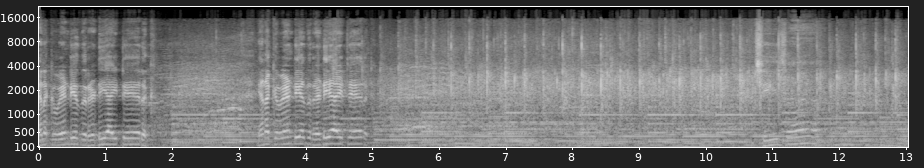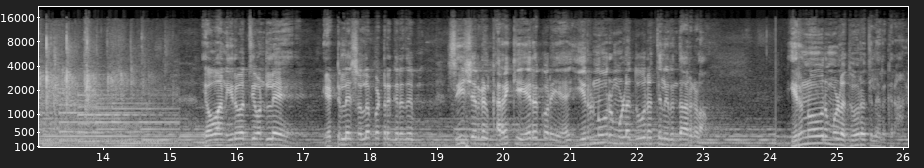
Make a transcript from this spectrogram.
எனக்கு வேண்டியது ரெடி ஆயிட்டே இருக்கு. எனக்கு வேண்டியது ரெடி ஆயிட்டே இருக்கு. யோவான் இருபத்தி ஒன்றுல எட்டுல சொல்லப்பட்டிருக்கிறது சீஷர்கள் கரைக்கு ஏறக்குறைய இருநூறு முழ தூரத்தில் இருந்தார்களாம். இருநூறு முழ தூரத்தில் இருக்கிறாங்க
